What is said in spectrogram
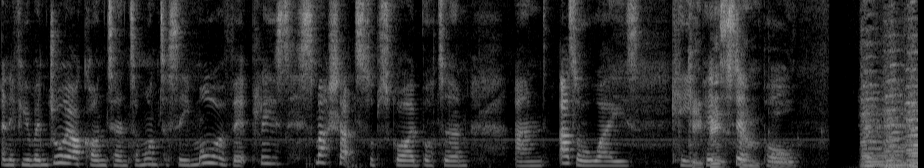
And if you enjoy our content and want to see more of it, please smash that subscribe button. And as always, keep, Keep it, it simple. simple.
